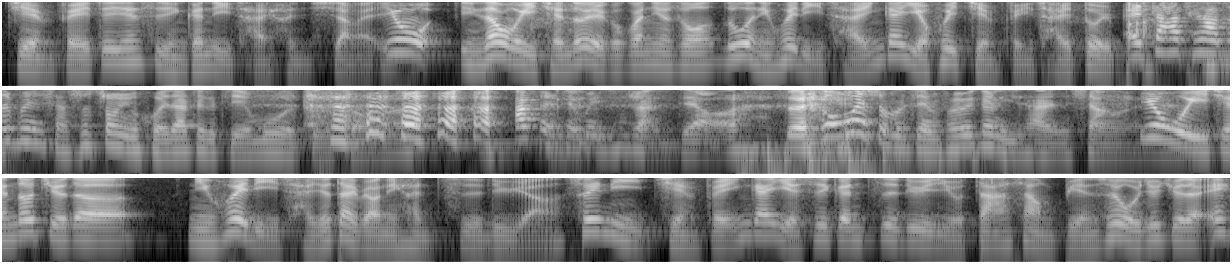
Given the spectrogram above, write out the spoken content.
减肥这件事情跟理财很像哎、因为我你知道我以前都有一个观念说，如果你会理财，应该也会减肥才对吧？哎、大家听到这边想说，终于回到这个节目的主轴了，他可能前面已经转掉了。对可为什么减肥会跟理财很像呢？因为我以前都觉得你会理财就代表你很自律啊，所以你减肥应该也是跟自律有搭上边，所以我就觉得哎、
